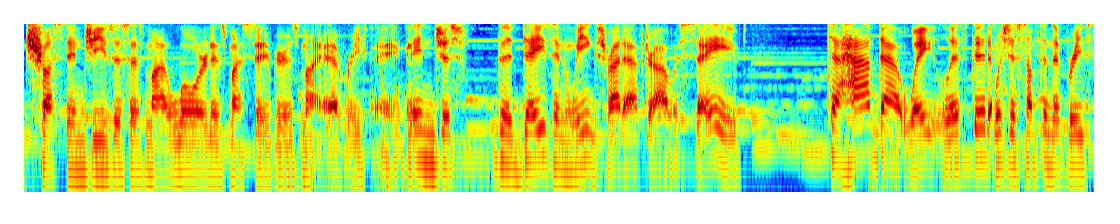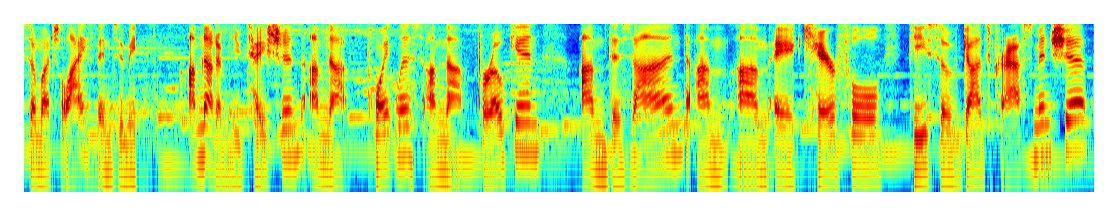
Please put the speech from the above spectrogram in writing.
trust in Jesus as my Lord, as my savior, as my everything. And in just the days and weeks right after I was saved, to have that weight lifted was just something that breathed so much life into me. I'm not a mutation, I'm not pointless, I'm not broken. I'm designed. I'm, I'm a careful piece of God's craftsmanship.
